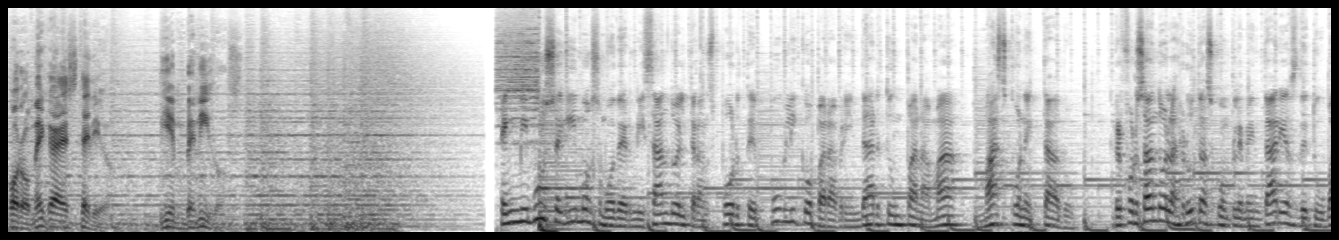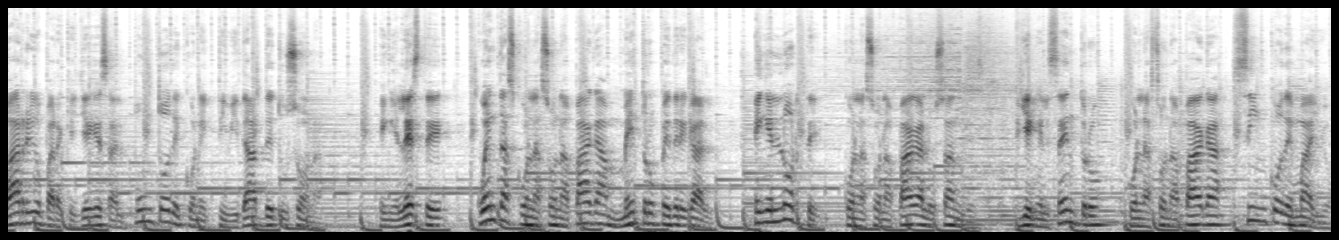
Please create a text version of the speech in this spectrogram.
por Omega Estéreo. Bienvenidos. En Mi Bus seguimos modernizando el transporte público para brindarte un Panamá más conectado, reforzando las rutas complementarias de tu barrio para que llegues al punto de conectividad de tu zona. En el este, cuentas con la zona paga Metro Pedregal, en el norte, con la zona paga Los Andes, y en el centro, con la zona paga 5 de Mayo,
